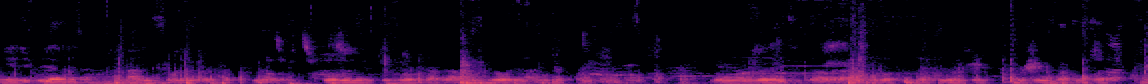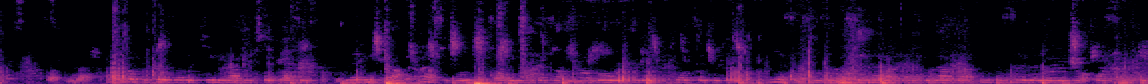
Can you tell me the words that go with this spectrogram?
nije ni prijavljena, ali svoj broj faktički završi. Problem je što se ta prava ne provode na nikakvom smislu. Generalno gledajući prava radnika Bosne i Hercegovine su u svakom koraku, svaki dan. Dok je većinu radničke klase i svakodnevnika, naši političari na državnom nivou treba podsjetiti mjesečno za više nerada nego rada inkasiraju i do 8.000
